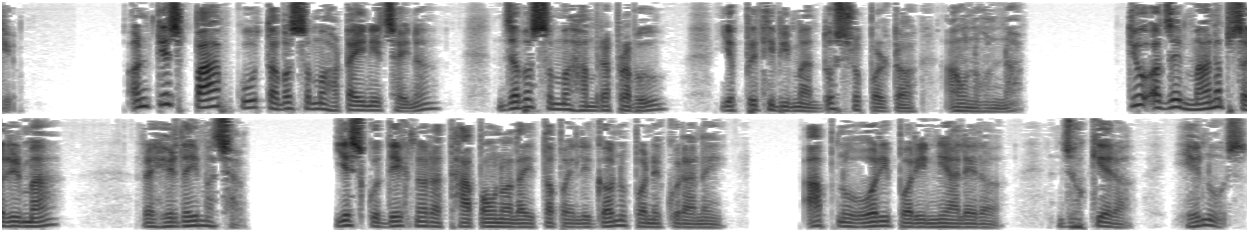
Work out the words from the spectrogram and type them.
थियो। अनि त्यस पापको तबसम्म हटाइने छैन जबसम्म हाम्रा प्रभु यो पृथ्वीमा दोस्रो पल्ट आउनुहुन्न। त्यो अझै मानव शरीरमा र हृदयमा छ। यसको देख्न र थाहा पाउनलाई तपाईँले गर्नुपर्ने कुरा नै आफ्नो वरिपरि निहालेर झुकिएर हेर्नुहोस्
